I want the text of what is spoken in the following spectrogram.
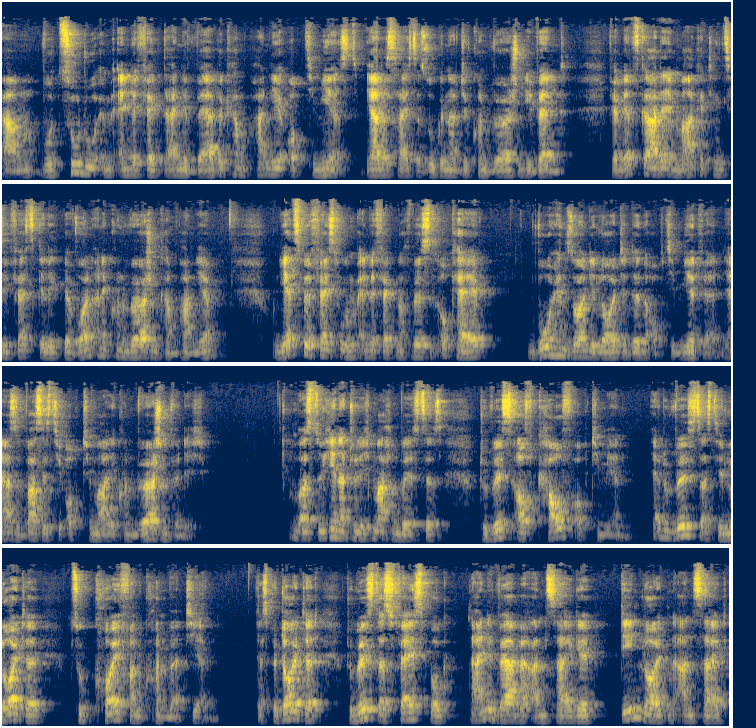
ähm, wozu du im Endeffekt deine Werbekampagne optimierst. Ja, das heißt der sogenannte Conversion Event. Wir haben jetzt gerade im Marketingziel festgelegt, wir wollen eine Conversion-Kampagne. Und jetzt will Facebook im Endeffekt noch wissen, okay, wohin sollen die Leute denn optimiert werden? Ja, also was ist die optimale Conversion für dich? Und was du hier natürlich machen willst, ist, du willst auf Kauf optimieren. Ja, du willst, dass die Leute zu Käufern konvertieren. Das bedeutet, du willst, dass Facebook deine Werbeanzeige den Leuten anzeigt,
